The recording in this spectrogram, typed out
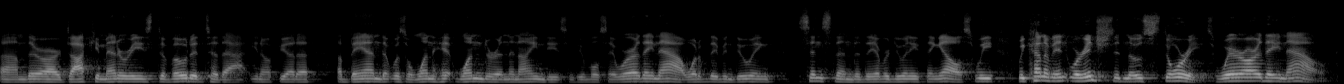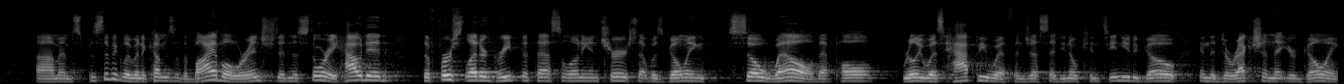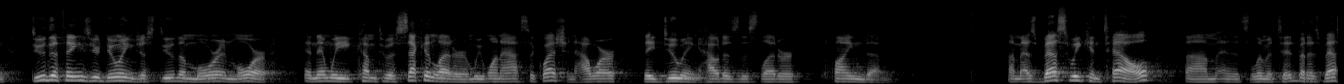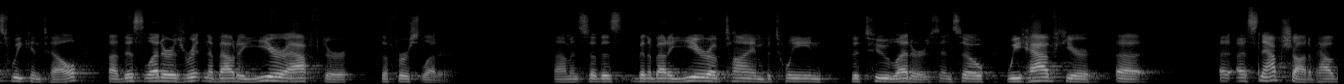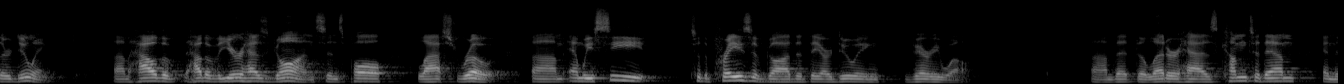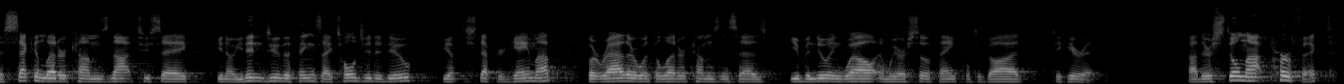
Um, there are documentaries devoted to that. You know, if you had a, a band that was a one hit wonder in the 90s, and people say, Where are they now? What have they been doing since then? Did they ever do anything else? We, we kind of in, we're interested in those stories. Where are they now? Um, and specifically, when it comes to the Bible, we're interested in the story. How did the first letter greet the Thessalonian church that was going so well that Paul really was happy with and just said, you know, continue to go in the direction that you're going. Do the things you're doing, just do them more and more. And then we come to a second letter and we want to ask the question how are they doing? How does this letter find them? Um, as best we can tell, um, and it's limited, but as best we can tell, uh, this letter is written about a year after the first letter. Um, and so there's been about a year of time between the two letters. And so we have here uh, a, a, snapshot of how they're doing, um, how, the, how the year has gone since Paul last wrote. Um, and we see to the praise of God that they are doing very well. Um, that the letter has come to them, and the second letter comes not to say, you know, you didn't do the things I told you to do, you have to step your game up, but rather what the letter comes and says, you've been doing well, and we are so thankful to God to hear it. Uh, they're still not perfect,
